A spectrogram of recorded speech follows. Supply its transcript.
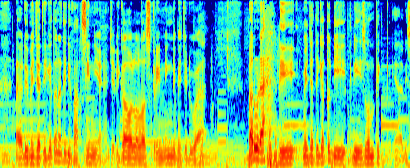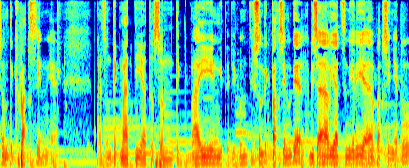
Nah di meja tiga itu nanti divaksinnya. Jadi kalau lolos screening di meja dua baru dah di meja tiga tuh di disuntik ya disuntik vaksin ya. Bukan suntik mati atau suntik lain gitu. Di suntik vaksin. Nanti bisa lihat sendiri ya vaksinnya itu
